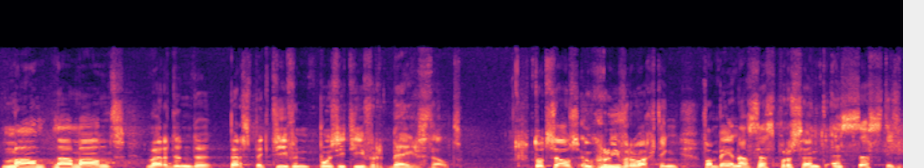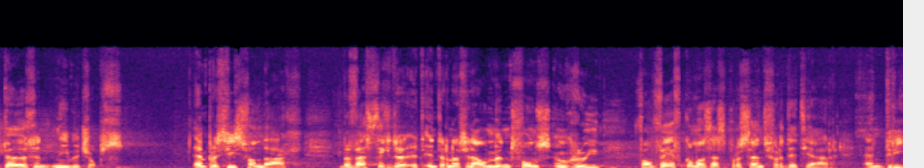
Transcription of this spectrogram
Maand na maand werden de perspectieven positiever bijgesteld. Tot zelfs een groeiverwachting van bijna 6% en 60.000 nieuwe jobs. En precies vandaag bevestigde het Internationaal Muntfonds een groei van 5,6% voor dit jaar en 3,1%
